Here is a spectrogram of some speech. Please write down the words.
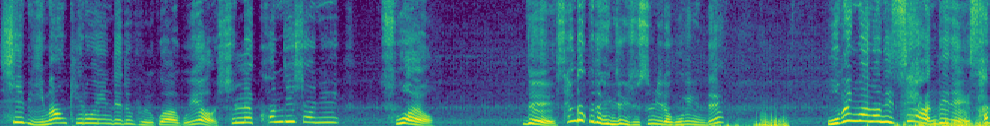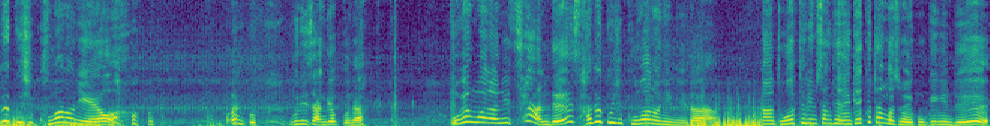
12만 킬로인데도 불구하고요. 실내 컨디션이 좋아요. 네, 생각보다 굉장히 좋습니다, 고객님들. 500만 원이 채 안 되네. 499만 원이에요. 아이고, 문이 잠겼구나. 500만 원이 채 안 돼? 499만 원입니다. 도어 트림 상태는 깨끗한 거 저희 고객님들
